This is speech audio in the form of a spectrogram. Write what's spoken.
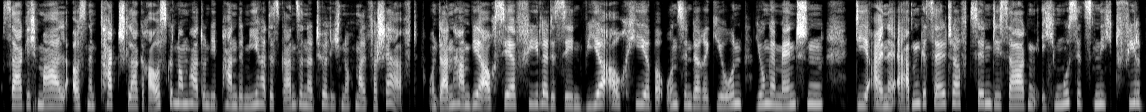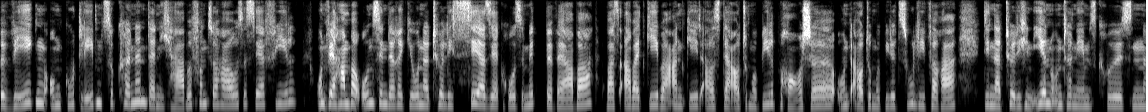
sage ich mal, aus einem Taktschlag rausgenommen hat und die Pandemie hat das Ganze natürlich noch mal verschärft. Und dann haben wir auch sehr viele, das sehen wir auch hier bei uns in der Region, junge Menschen, die eine Erbengesellschaft sind, die sagen, ich muss jetzt nicht viel bewegen, um gut leben zu können, denn ich habe von zu Hause sehr viel. Und wir haben bei uns in der Region Region natürlich sehr, sehr große Mitbewerber, was Arbeitgeber angeht, aus der Automobilbranche und Automobilzulieferer, die natürlich in ihren Unternehmensgrößen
